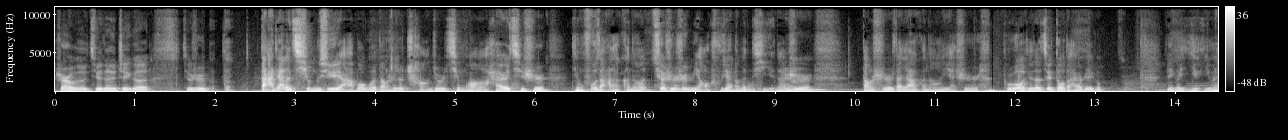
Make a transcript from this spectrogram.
事儿我就觉得这个就是大家的情绪啊，包括当时的场就是情况啊，还是其实挺复杂的，可能确实是秒出现了问题，但是当时大家可能也是，不过我觉得最逗的还是这个。那个因因为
